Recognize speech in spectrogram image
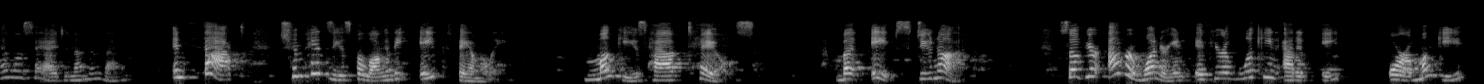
I will say I did not know that. In fact, chimpanzees belong in the ape family. Monkeys have tails, but apes do not. So if you're ever wondering if you're looking at an ape or a monkey,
